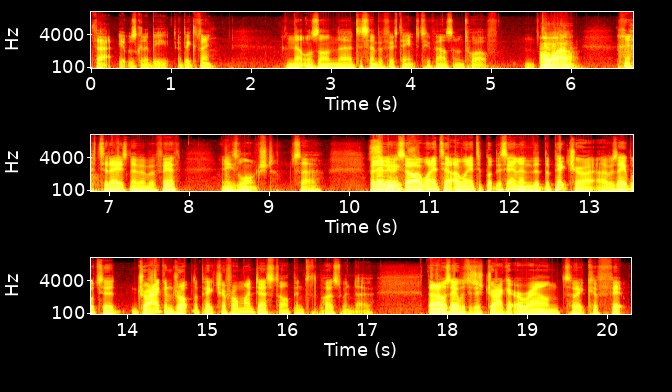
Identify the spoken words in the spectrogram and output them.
that it was going to be a big thing. And that was on uh, December 15th, 2012. Oh, wow. today is November 5th, and he's launched. So. But anyway, so I wanted to I wanted to put this in, and the, the picture I, I, was able to drag and drop the picture from my desktop into the post window. Then I was able to just drag it around so it could fit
